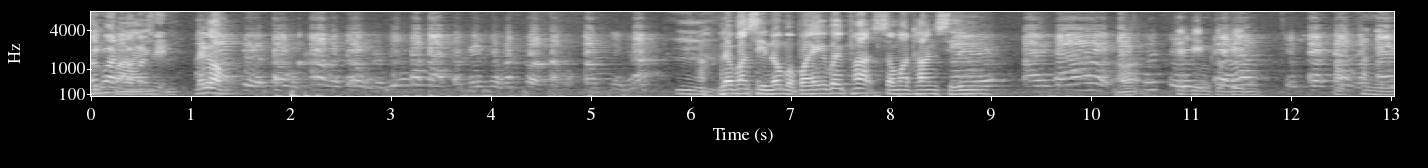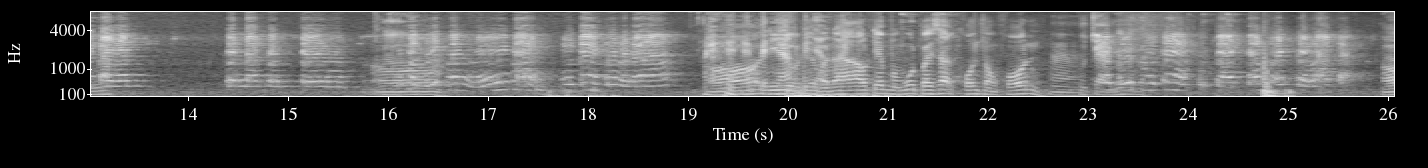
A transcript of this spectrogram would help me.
สิบไปวัดปลาธรรมยศิลป์แล้วก็เสือต้มข้าวกระต้มหรือบินทบาทเป็นจังหวัดตัวของความสินเนาะอืมแล้ววันศีลเราบอกไปไหว้พระสมทานศีลไปเจ้าอ๋อจะบินก็บินวัดท่านนี้มีนะเป็นรับเป็นเป็นอ๋อทำให้ท่านนี้ท่านไม่ได้ธรรมดาอ๋อเป็นดียัองยู่เป็เทนยังวดาเอาเต็มบมุดไปสักคนสองคนอ่ากูแจแต่นไม่แล้วค่อยกล้าสุดแต่เจ้าเพิ่นแต่ว่าแบบอ๋อ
